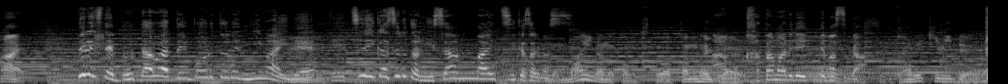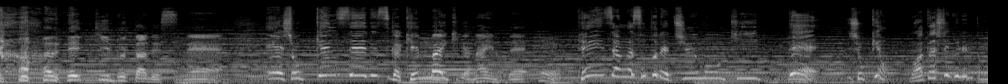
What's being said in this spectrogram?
はいでですね豚はデフォルトで2枚で、うんえー追加すると23枚追加されますもう前なのかもちょっとわかんないぐらい。あもう塊で言ってますが、うん。瓦礫みてえな。瓦礫豚ですねえー食券制ですが券売機がないので、店員さんが外で注文を聞いて食券を渡してくれると、うん。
